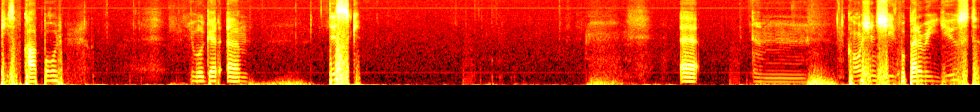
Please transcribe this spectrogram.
piece of cardboard. You will get um disc uh, um, caution sheet for battery used.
